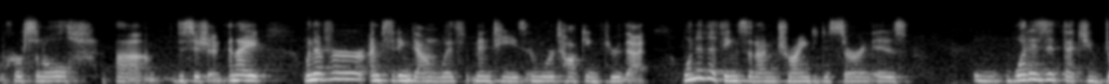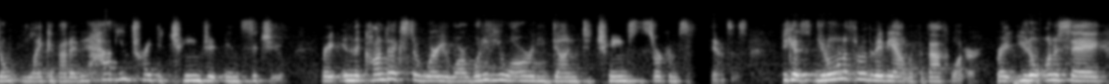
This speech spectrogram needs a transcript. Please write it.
personal um, decision. And I, whenever I'm sitting down with mentees and we're talking through that, one of the things that I'm trying to discern is what is it that you don't like about it? And have you tried to change it in situ right? In the context of where you are what have you already done to change the circumstances? Because you don't want to throw the baby out with the bathwater right? You mm-hmm. don't want to say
